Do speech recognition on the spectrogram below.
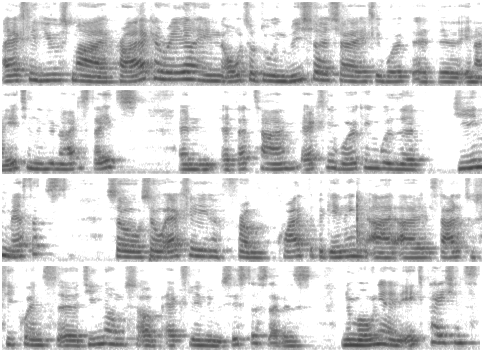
I actually used my prior career in also doing research. I actually worked at the NIH in the United States, and at that time, actually working with the gene methods. So, so actually, from quite the beginning, I, I started to sequence uh, genomes of actually pneumocystis, that is pneumonia in AIDS patients.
